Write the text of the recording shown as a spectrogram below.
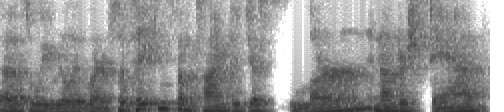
as we really learn. So, taking some time to just learn and understand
